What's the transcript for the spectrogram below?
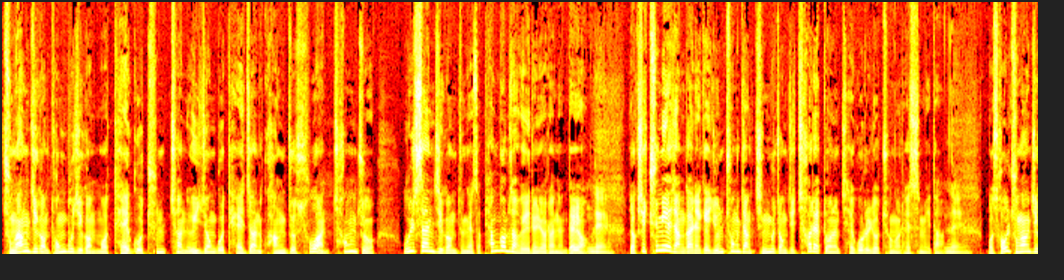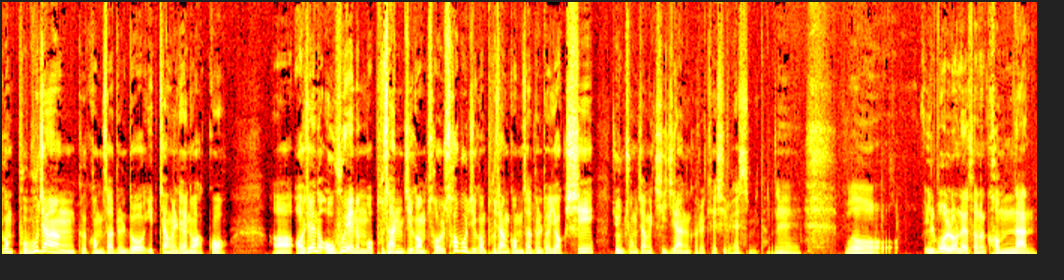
중앙지검, 동부지검, 뭐 대구, 춘천, 의정부, 대전, 광주, 수원, 청주 울산지검 등에서 평검사 회의를 열었는데요. 네. 역시 추미애 장관에게 윤 총장 직무정지 철회 또는 재고를 요청을 했습니다. 네. 뭐 서울중앙지검 부부장 그 검사들도 입장을 내놓았고 어, 어제는 오후에는 뭐 부산지검, 서울 서부지검 부장 검사들도 역시 윤 총장을 지지하는 글을 게시를 했습니다. 네. 뭐 일부 언론에서는 검난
